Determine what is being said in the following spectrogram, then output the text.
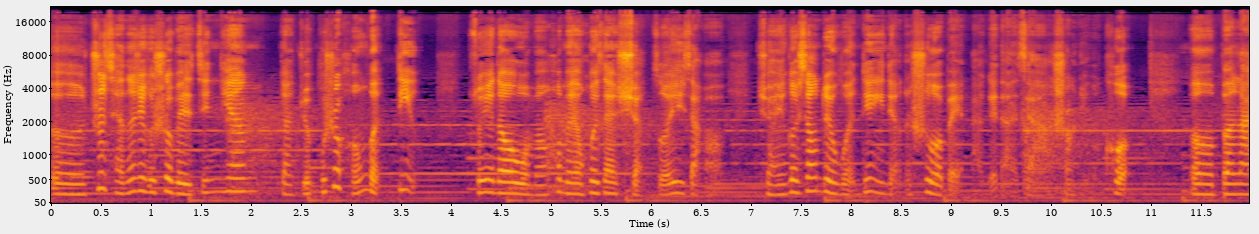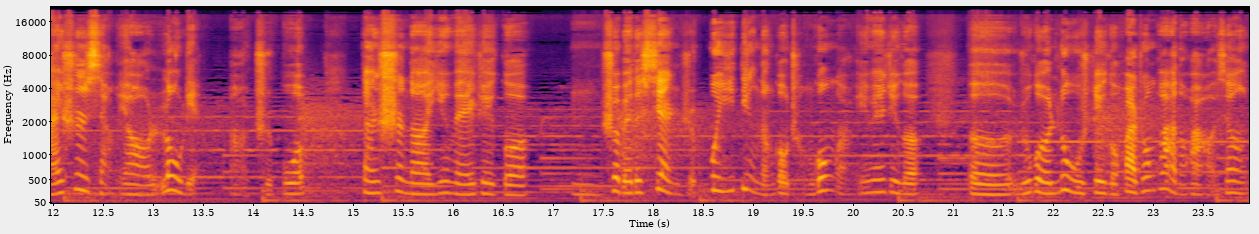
呃，之前的这个设备今天感觉不是很稳定。所以呢，我们后面会再选择一下啊，选一个相对稳定一点的设备来给大家上这个课。呃，本来是想要露脸啊直播，但是呢，因为这个嗯设备的限制，不一定能够成功啊。因为这个，呃，如果录这个画中画的话，好像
